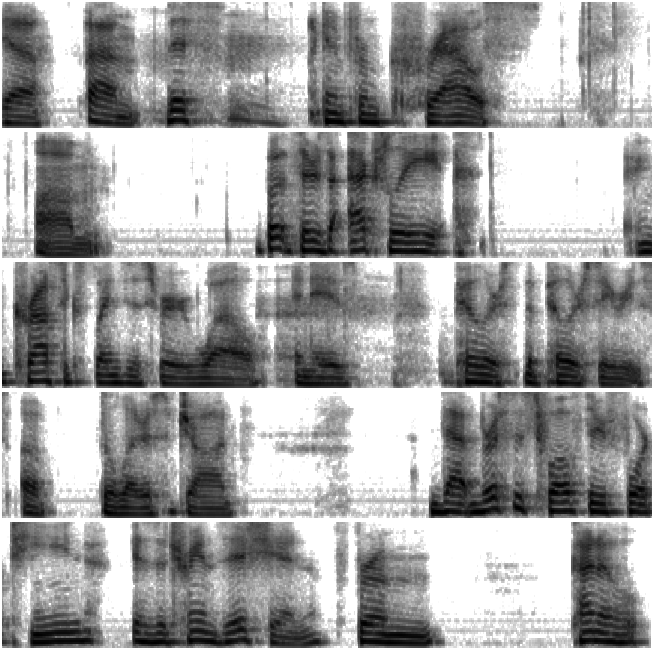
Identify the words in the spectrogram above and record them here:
Yeah. Um, this again from Kruse. Um, but there's actually, and Kruse explains this very well in his pillars, the pillar series of the letters of John. That verses 12 through 14 is a transition from kind of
